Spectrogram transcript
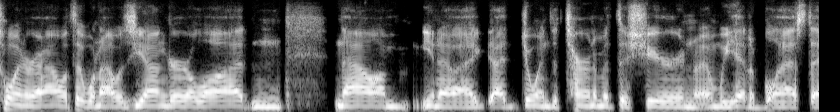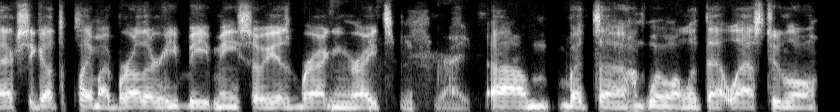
toying around with it when I was younger a lot, and now I'm, you know, I, I joined the tournament this year, and, and, we had a blast. I actually got to play my brother. He beat me, so he has bragging rights. right. Um, but uh, we won't let that last too long.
